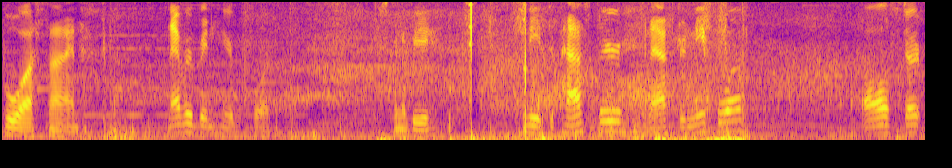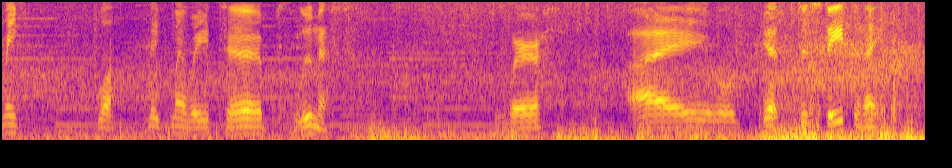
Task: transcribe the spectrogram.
Neepawa sign. Never been here before. It's gonna be neat to pass through and after Neepawa, I'll start make well make my way to Plumas, where I will get to stay tonight.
